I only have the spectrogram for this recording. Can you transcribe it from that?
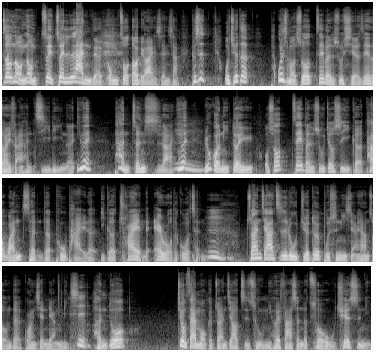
就那种那种最最烂的工作都留在你身上。可是我觉得。他为什么说这本书写的这些东西反而很激励呢？因为它很真实啊。因为如果你对于我说这本书就是一个它完整的铺排了一个 try and error 的过程。嗯，专家之路绝对不是你想象中的光鲜亮丽，是很多就在某个转角之处你会发生的错误，却是你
